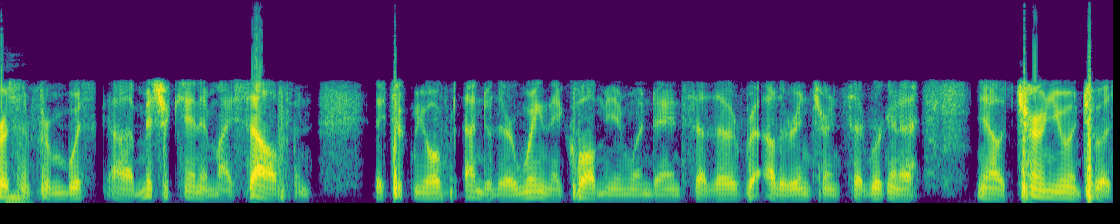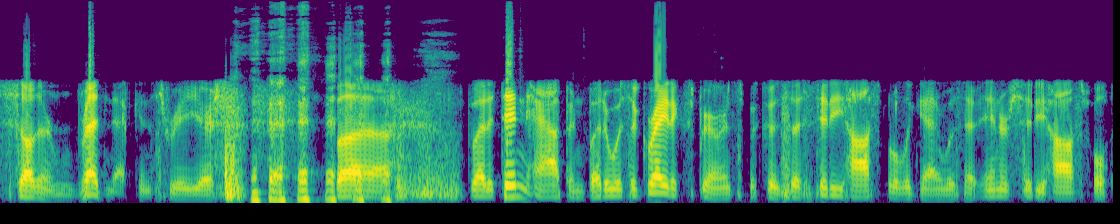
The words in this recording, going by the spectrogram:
person from uh, Michigan and myself, and they took me over under their wing. They called me in one day and said the other intern said we're going to, you know, turn you into a southern redneck in three years. but uh, but it didn't happen. But it was a great experience because the city hospital again was an inner city hospital.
